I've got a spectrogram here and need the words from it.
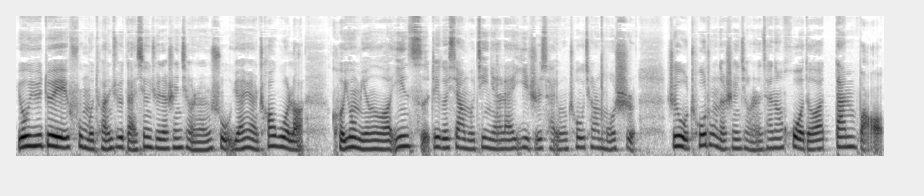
由于对父母团聚感兴趣的申请人数远远超过了可用名额，因此这个项目近年来一直采用抽签模式，只有抽中的申请人才能获得担保。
